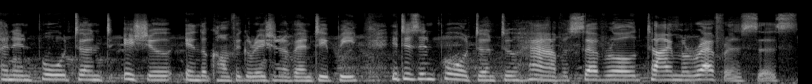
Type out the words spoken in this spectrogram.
an important issue in the configuration of NTP. It is important to have several time references,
